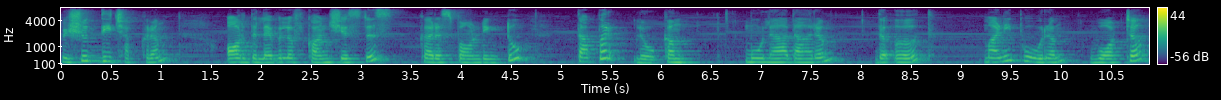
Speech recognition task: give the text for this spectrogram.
Vishuddhi Chakram or the level of consciousness corresponding to Tapar Lokam. Mooladharam, the earth, Manipuram, water,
